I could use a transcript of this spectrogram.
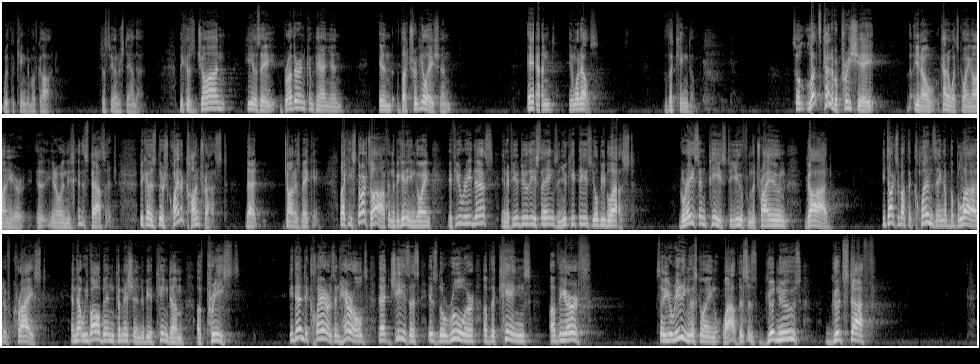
with the kingdom of God. Just so you understand that. Because John he is a brother and companion in the tribulation and in what else? The kingdom. So let's kind of appreciate, you know, kind of what's going on here, uh, you know, in, in this passage, because there's quite a contrast that John is making. Like he starts off in the beginning going, if you read this and if you do these things and you keep these, you'll be blessed. Grace and peace to you from the triune God. He talks about the cleansing of the blood of Christ and that we've all been commissioned to be a kingdom of priests. He then declares and heralds that Jesus is the ruler of the kings of the earth. So you're reading this going, wow, this is good news, good stuff.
